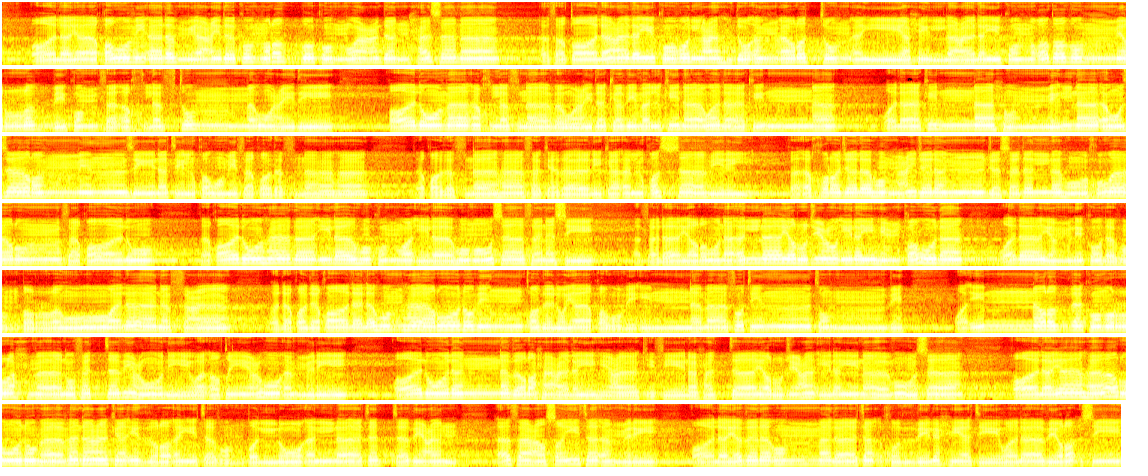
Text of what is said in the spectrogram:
قال يا قوم ألم يعدكم ربكم وعدا حسنا أفطال عليكم العهد أم أردتم أن يحل عليكم غضب من ربكم فأخلفتم موعدي قالوا ما أخلفنا موعدك بملكنا ولكننا ولكنا حملنا أوزارا من زينة القوم فقذفناها فقذفناها فكذلك ألقى السامري فأخرج لهم عجلا جسدا له خوار فقالوا فقالوا هذا إلهكم وإله موسى فنسي. أفلا يرون ألا يرجع إليهم قولا ولا يملك لهم ضرا ولا نفعا ولقد قال لهم هارون من قبل يا قوم إنما فتنتم به وإن ربكم الرحمن فاتبعوني وأطيعوا أمري قالوا لن نبرح عليه عاكفين حتى يرجع إلينا موسى. قال يا هارون ما منعك إذ رأيتهم ضلوا ألا تتبعا أفعصيت أمري؟ قال يا ابن أم لا تأخذ بلحيتي ولا برأسي.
